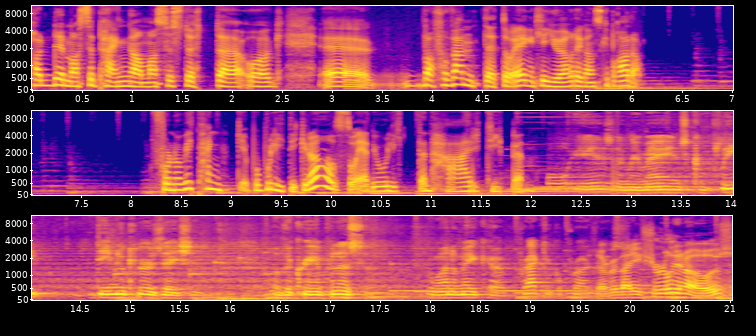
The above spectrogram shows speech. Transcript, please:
hadde masse penger, masse støtte og eh, var forventet å egentlig gjøre det ganske bra, da. For når vi tenker på politikere, så er det jo litt typen. A practical progress. Everybody surely knows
